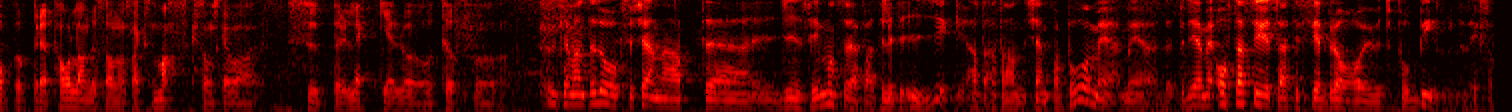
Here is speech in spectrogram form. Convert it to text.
och upprätthållandet av någon slags mask som ska vara superläcker och, och tuff. Och, Kan man inte då också känna att eh, Gene Simmons i det här fallet är lite iig? Att, att han kämpar på med... med för det, men oftast är det så att det ser bra ut på bild. Liksom.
